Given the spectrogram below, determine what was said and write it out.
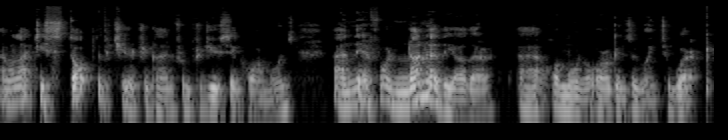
and will actually stop the pituitary gland from producing hormones and therefore none of the other uh, hormonal organs are going to work.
